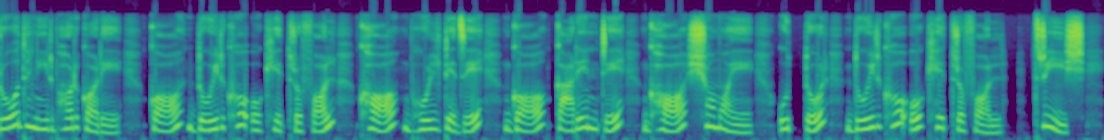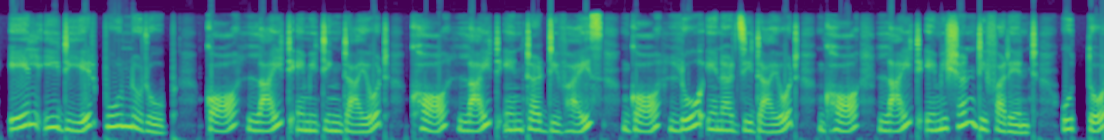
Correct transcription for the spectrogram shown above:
রোধ নির্ভর করে। ক, দৈর্ঘ্য ও ক্ষেত্রফল। খ, ভোল্টেজে। গ, কারেন্টে। ঘ, সময়ে। উত্তর, দৈর্ঘ্য ও ক্ষেত্রফল। ত্রিশ এলইডি এর পূর্ণরূপ। ক, লাইট এমিটিং ডায়োড। খ, লাইট এন্টার ডিভাইস। গ, লো এনার্জি ডায়োড। ঘ, লাইট এমিশন ডিফারেন্ট। উত্তর,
